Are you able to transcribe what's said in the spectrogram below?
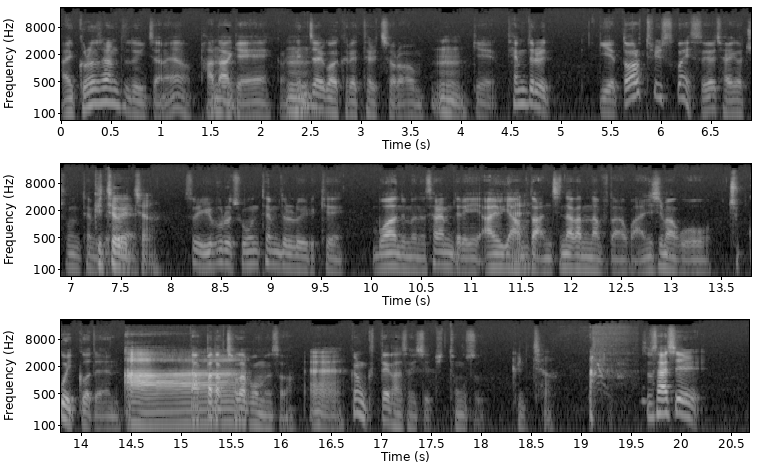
아니 그런 사람들도 있잖아요. 바닥에 그 음. 헨젤과 그레텔처럼 음 이렇게 템들을 이게 떨어뜨릴 수가 있어요. 자기가 주운 템들을. 그쵸 그쵸 그래서 일부러 좋은 템들로 이렇게 모아놓으면 사람들이 아 여기 네. 아무도 안 지나갔나 보다 하고 안심하고 죽고 있거든. 아 땅바닥 쳐다보면서. 예 그럼 그때 가서 이제 뒤통수. 그렇죠 그래서 사실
